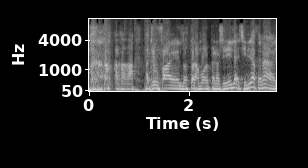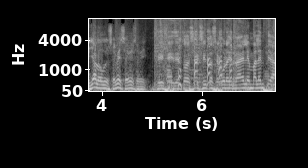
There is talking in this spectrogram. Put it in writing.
ha triunfado el doctor Amor, pero sin ir, sin ir a cenar, ya lo veo, se ve, se ve, se ve. Sí, sí, de esto es éxito seguro. Israel en Valencia.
